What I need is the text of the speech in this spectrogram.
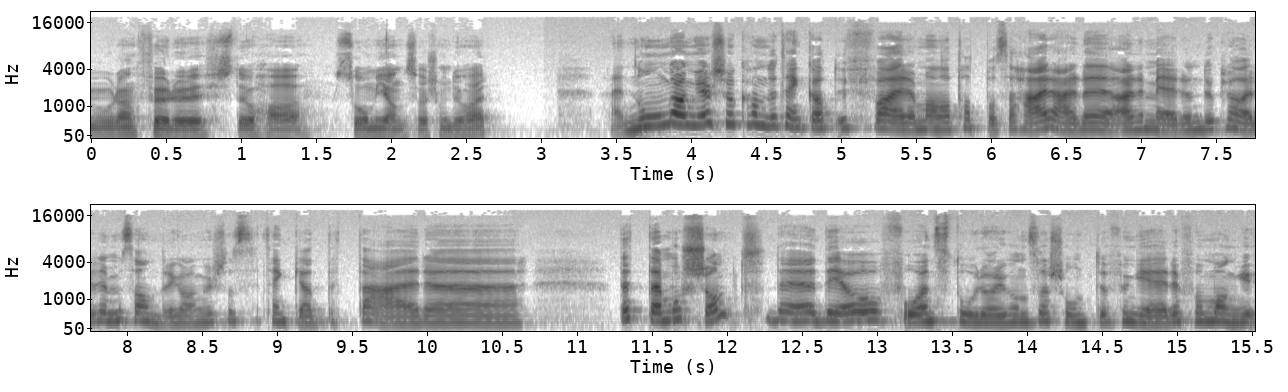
Hvordan føles det å ha så mye ansvar som du har? Noen ganger så kan du tenke at uff, hva er det man har tatt på seg her, er det, er det mer enn du klarer? Mens andre ganger så tenker jeg at dette er uh, dette er morsomt. Det, det, å få en stor organisasjon til å fungere, få mange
